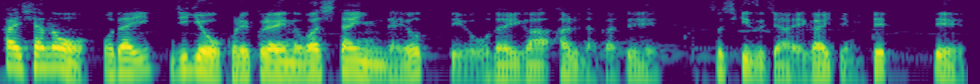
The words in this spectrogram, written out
会社のお題、事業をこれくらい伸ばしたいんだよっていうお題がある中で、組織図じゃあ描いてみてって、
